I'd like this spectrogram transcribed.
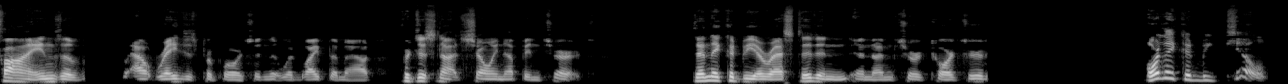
fines of outrageous proportion that would wipe them out for just not showing up in church. Then they could be arrested and, and I'm sure tortured. Or they could be killed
